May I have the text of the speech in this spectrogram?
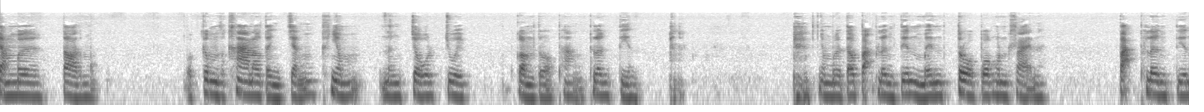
ចាំមើលតទៅមុខបើគឹមសខានៅតែអញ្ចឹងខ្ញុំនឹងចូលជួយគ្រប់តរផាំងភ្លើងទៀនខ្ញុំមើលទៅបាក់ភ្លើងទៀនមិនមែនត្រពងហ៊ុនសែនបាក់ភ្លើងទៀន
